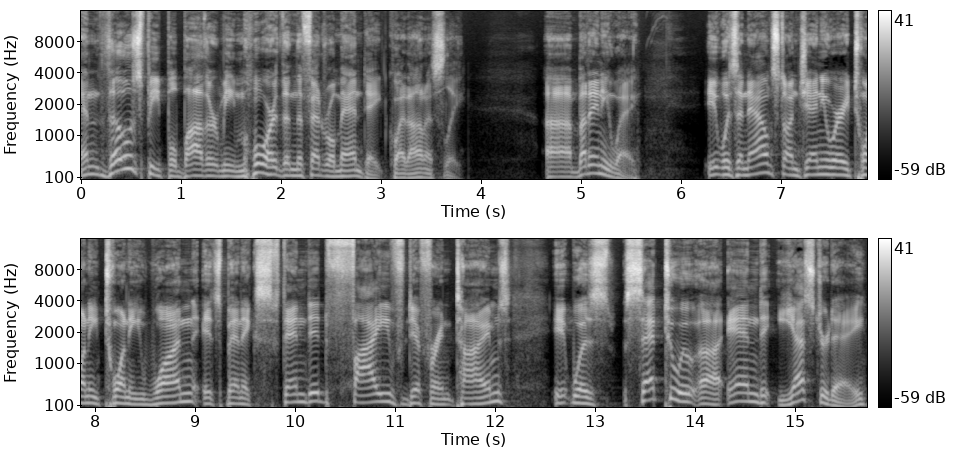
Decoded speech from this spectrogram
And those people bother me more than the federal mandate, quite honestly. Uh, but anyway, it was announced on January 2021. It's been extended five different times. It was set to uh, end yesterday,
